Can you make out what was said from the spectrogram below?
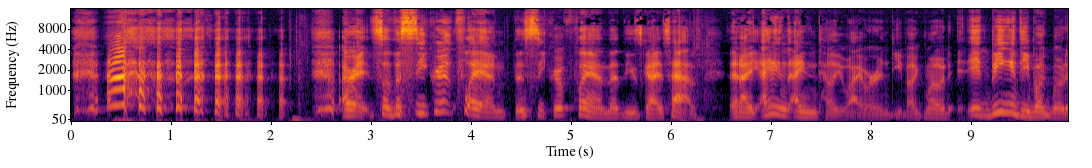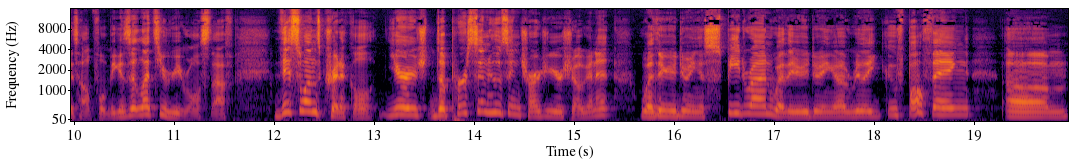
All right, so the secret plan, the secret plan that these guys have, and I, I didn't I didn't tell you why we're in debug mode. It being in debug mode is helpful because it lets you reroll stuff. This one's critical. You're the person who's in charge of your shogunate, whether you're doing a speed run, whether you're doing a really goofball thing, um,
